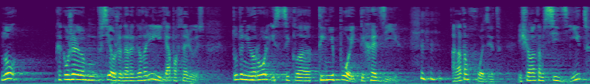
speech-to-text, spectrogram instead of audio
Ну, как уже все уже, наверное, говорили, я повторюсь. Тут у нее роль из цикла «Ты не пой, ты ходи». Она там ходит. Еще она там сидит,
